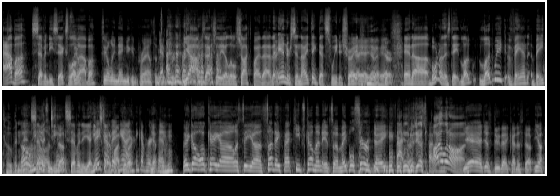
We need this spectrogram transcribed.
ABBA, 76. Love the- ABBA. It's the only name you can pronounce in that group. right? Yeah, I was actually a little shocked by that. The Anderson, I think that's Swedish, right? Yeah, yeah, yeah, sure. And uh, born on this date, Lud- Ludwig van Beethoven Oh, in he did some stuff. 1770. Yeah, he was kind Beethoven. of Yeah, popular. I think I've heard Yep. Mm-hmm. of him. There you go. Okay, uh, let's see. Uh, Sunday fat keeps coming. It's a maple syrup day. Just pile it on. Yeah, just do that kind of stuff. You know,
